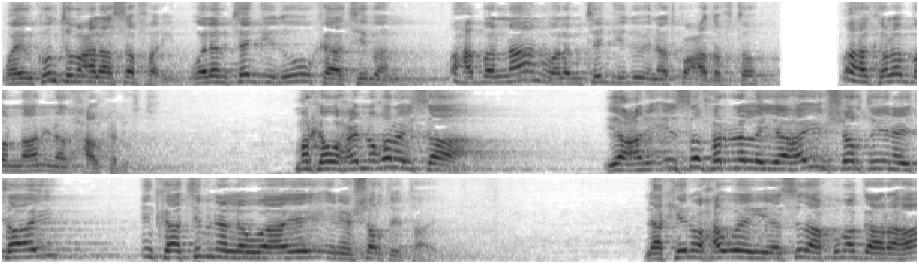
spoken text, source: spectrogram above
Wain kuntum calaa safarin walam tajiduu kaatiban. Waxa bannaan walam tajiduu inaad ku cadafto. Waxaa kaloo bannaan inaad xaal ka dhigto. Marka waxay noqonaysaa yacni in safarna la yahay shardi inay tahay in kaatibna la waayey inay shardi tahay. Laakiin waxa weeye sidaa kuma gaar aha.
